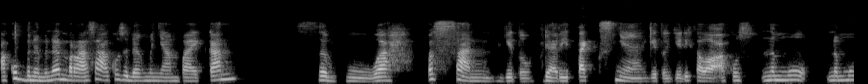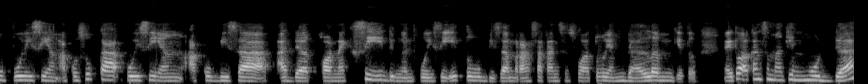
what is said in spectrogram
aku benar-benar merasa aku sedang menyampaikan sebuah pesan gitu dari teksnya gitu. Jadi kalau aku nemu nemu puisi yang aku suka, puisi yang aku bisa ada koneksi dengan puisi itu, bisa merasakan sesuatu yang dalam gitu. Nah, itu akan semakin mudah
